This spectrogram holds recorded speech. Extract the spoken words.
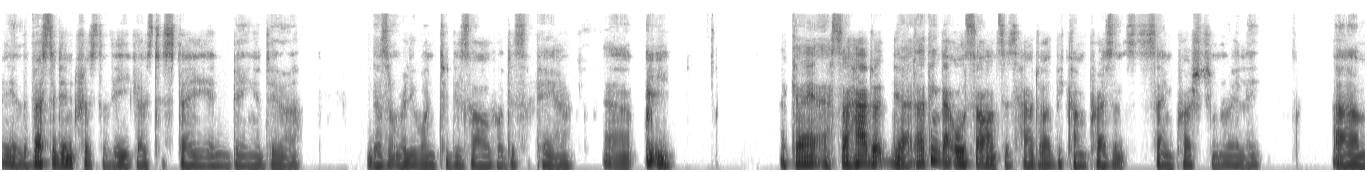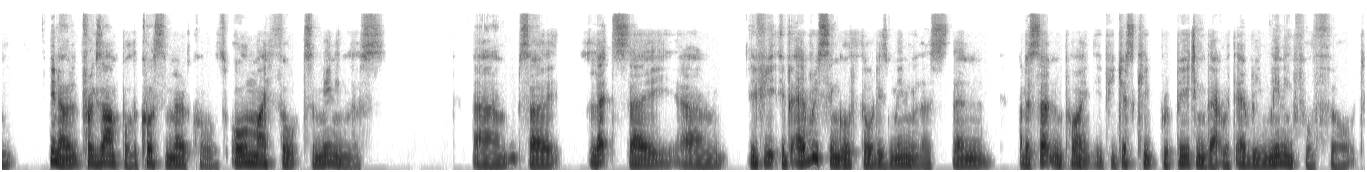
you know, the vested interest of the ego is to stay in being a doer. It doesn't really want to dissolve or disappear. Uh, okay, so how do yeah? I think that also answers how do I become present. Same question, really. Um, you know, for example, the Course of Miracles, all my thoughts are meaningless. Um, so let's say um, if you if every single thought is meaningless, then at a certain point, if you just keep repeating that with every meaningful thought,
